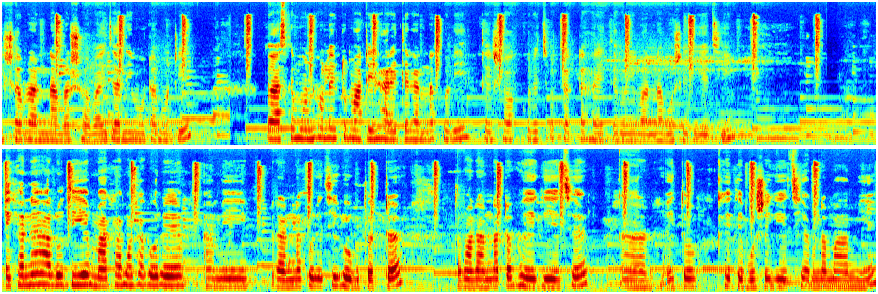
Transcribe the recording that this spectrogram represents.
এসব রান্না আমরা সবাই জানি মোটামুটি। তো আজকে মনে হলো একটু মাটির হাঁড়িতে রান্না করি তো শখ করে ছোট্ট একটা হাঁড়িতে আমি রান্না বসে দিয়েছি। এখানে আলু দিয়ে মাখা মাখা করে আমি রান্না করেছি কবুতরটা। তোমার রান্নাটা হয়ে গিয়েছে। আর এই তো খেতে বসে গিয়েছি আমরা মা, মেয়ে।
